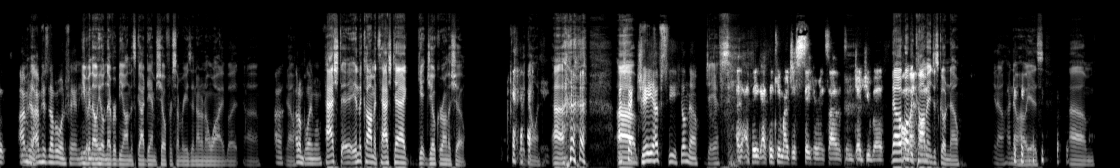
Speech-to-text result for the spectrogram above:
I'm Even though- I'm his number one fan. He even though it. he'll never be on this goddamn show for some reason. I don't know why, but uh, Uh, you know. I don't blame him. hashtag in the comments, hashtag get Joker on the show. Get it going. Uh, Hashtag Uh, JFC. He'll know. JFC. I, I think I think he might just sit here in silence and judge you both. No, I'll probably comment long. and just go no. You know, I know how he is. um,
